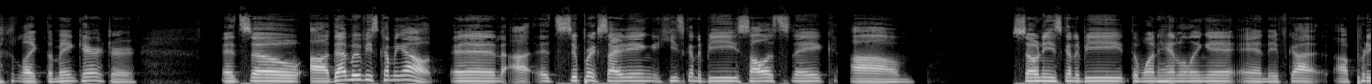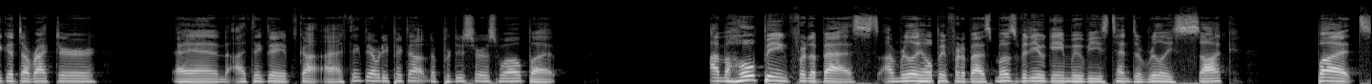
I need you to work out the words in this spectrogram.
like the main character and so uh, that movie's coming out, and uh, it's super exciting. He's going to be Solid Snake. Um, Sony's going to be the one handling it, and they've got a pretty good director. And I think they've got. I think they already picked out the producer as well. But I'm hoping for the best. I'm really hoping for the best. Most video game movies tend to really suck, but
